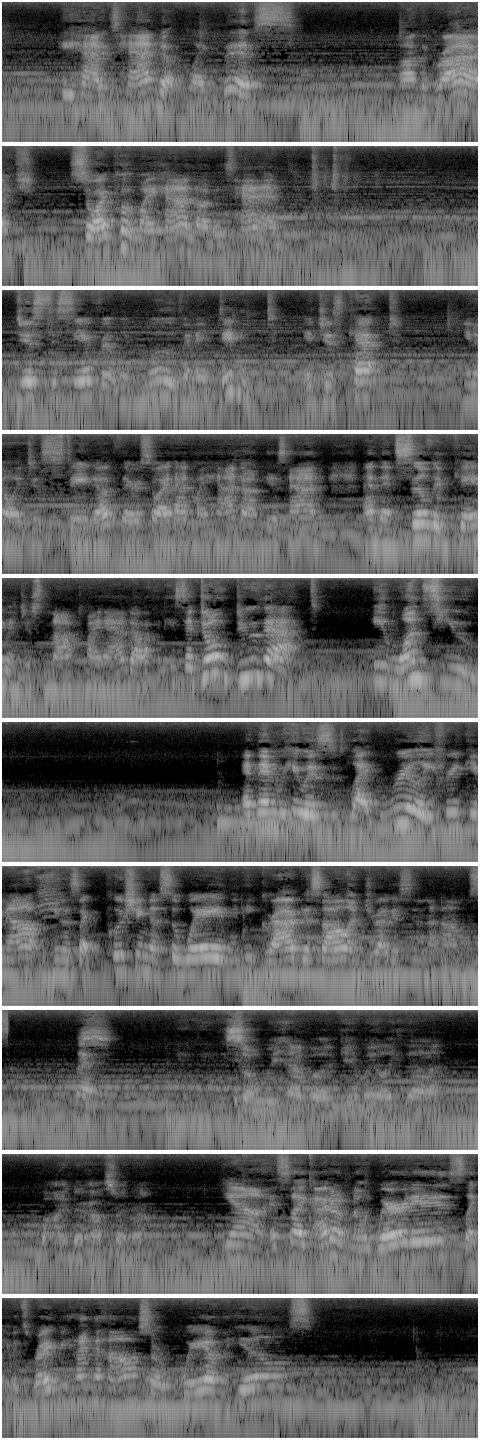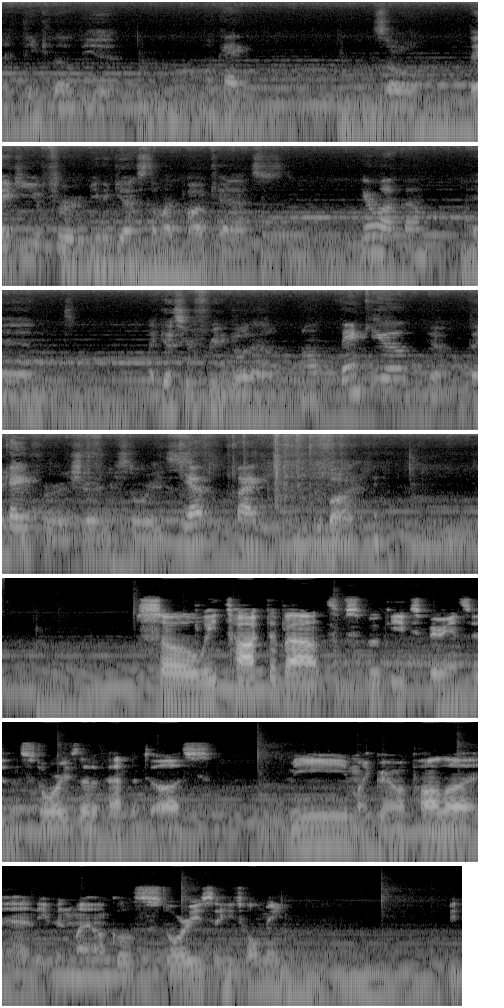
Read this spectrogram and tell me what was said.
he had his hand up like this on the garage. So I put my hand on his hand just to see if it would move, and it didn't. It just kept you know, it just stayed up there. So I had my hand on his hand. And then Sylvan came and just knocked my hand off. And he said, Don't do that. He wants you. And then he was like really freaking out. And he was like pushing us away. And then he grabbed us all and dragged us in the house. But So we have a gateway like that behind our house right now. yeah, it's like, I don't know where it is. Like if it's right behind the house or way on the hills. Thank you for being a guest on my podcast. You're welcome. And I guess you're free to go now. Well, thank you. Yeah. Thank Okay. you for sharing your stories. Yep. Bye. Goodbye. So we talked about some spooky experiences and stories that have happened to us. Me, my grandma Paula, and even my uncle's stories that he told me.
